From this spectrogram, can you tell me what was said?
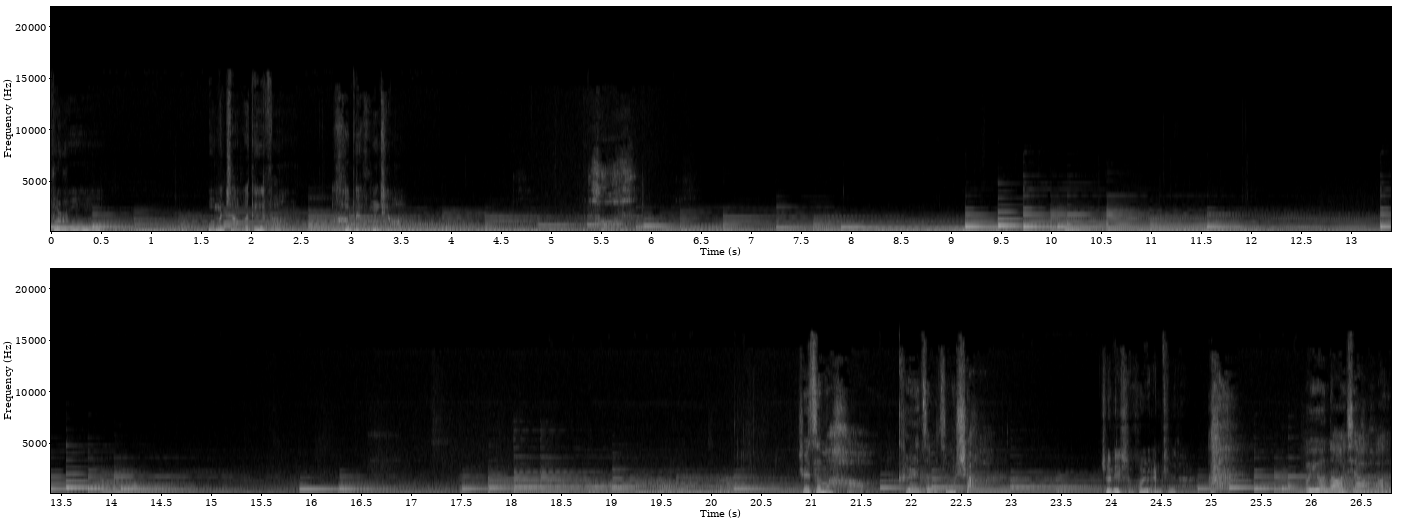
不如我们找个地方喝杯红酒。这儿这么好，客人怎么这么少啊？这里是会员制的，我又闹笑话了。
